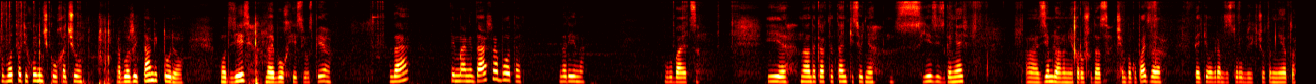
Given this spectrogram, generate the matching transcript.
вот потихонечку хочу обложить там Викторию. Вот здесь, дай бог, если успею. Да? Ты маме дашь работать, Дарина? Улыбается. И надо как-то Таньке сегодня съездить, сгонять. А, землю она мне хорошую даст, чем покупать за 5 килограмм за 100 рублей. Что-то мне это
